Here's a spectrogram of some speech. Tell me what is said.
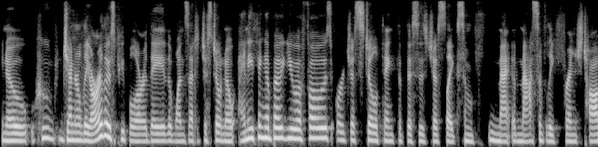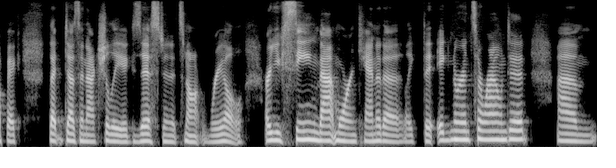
You know, who generally are those people? Are they the ones that just don't know anything about UFOs or just still think that this is just like some ma- massively fringe topic that doesn't actually exist and it's not real? Are you seeing that more in Canada, like the ignorance around it? Um,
